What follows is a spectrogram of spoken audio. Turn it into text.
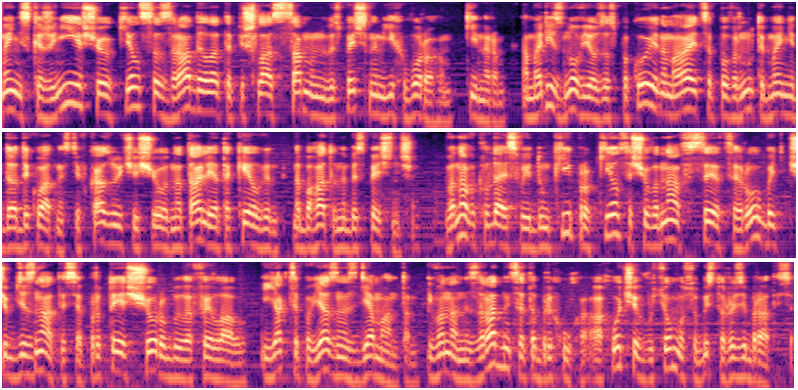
Мені скаженіє, що Келса зрадила та пішла з самим небезпечним їх ворогом Кінером, а Марі знов його заспокоює і намагається повернути Мені до адекватності, вказуючи, що Наталія та Келвін набагато небезпечніше. Вона викладає свої думки про Келса, що вона все це робить, щоб дізнатися про те, що робила Фейлау, і як це пов'язано з діамантом. І вона не зрадниця та брехуха, а хоче в усьому особисто розібратися.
